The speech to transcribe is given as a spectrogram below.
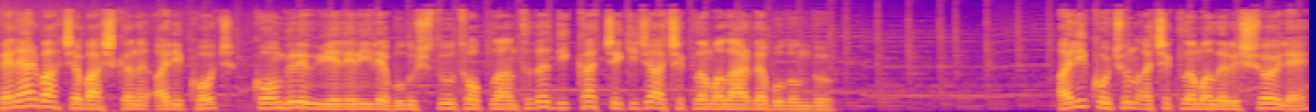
Fenerbahçe Başkanı Ali Koç, kongre üyeleriyle buluştuğu toplantıda dikkat çekici açıklamalarda bulundu. Ali Koç'un açıklamaları şöyle,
